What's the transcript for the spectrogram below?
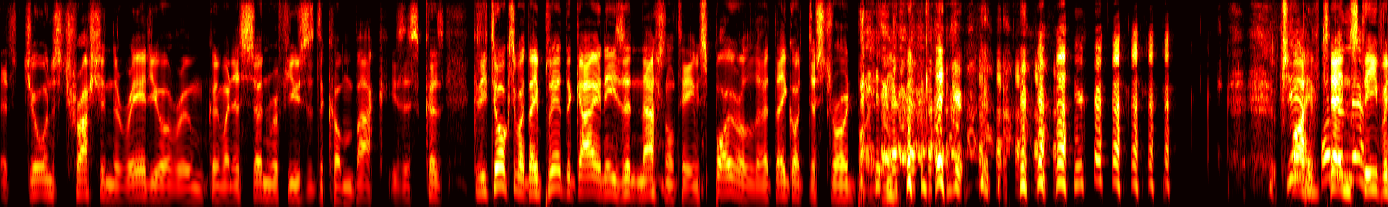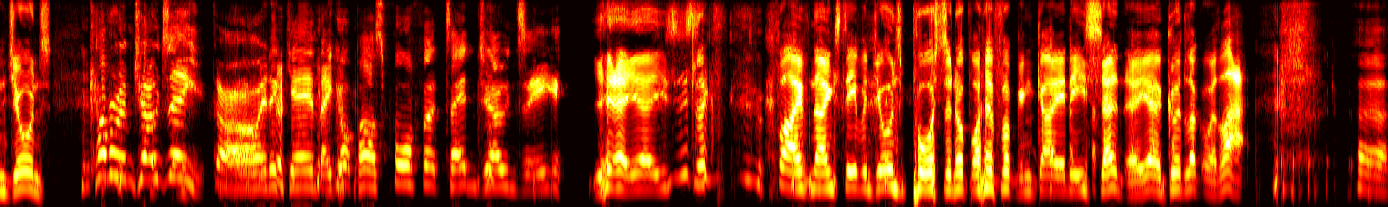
it's Jones trashing the radio room when his son refuses to come back. He's just because because he talks about they played the Guyanese international team. Spoiler alert: they got destroyed by them. Five ten Stephen Jones. Cover him, Jonesy! Oh, and again they got past four foot ten, Jonesy. Yeah, yeah, he's just like five nine Stephen Jones posting up on a fucking guy in Guyanese centre. Yeah, good luck with that. Uh,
